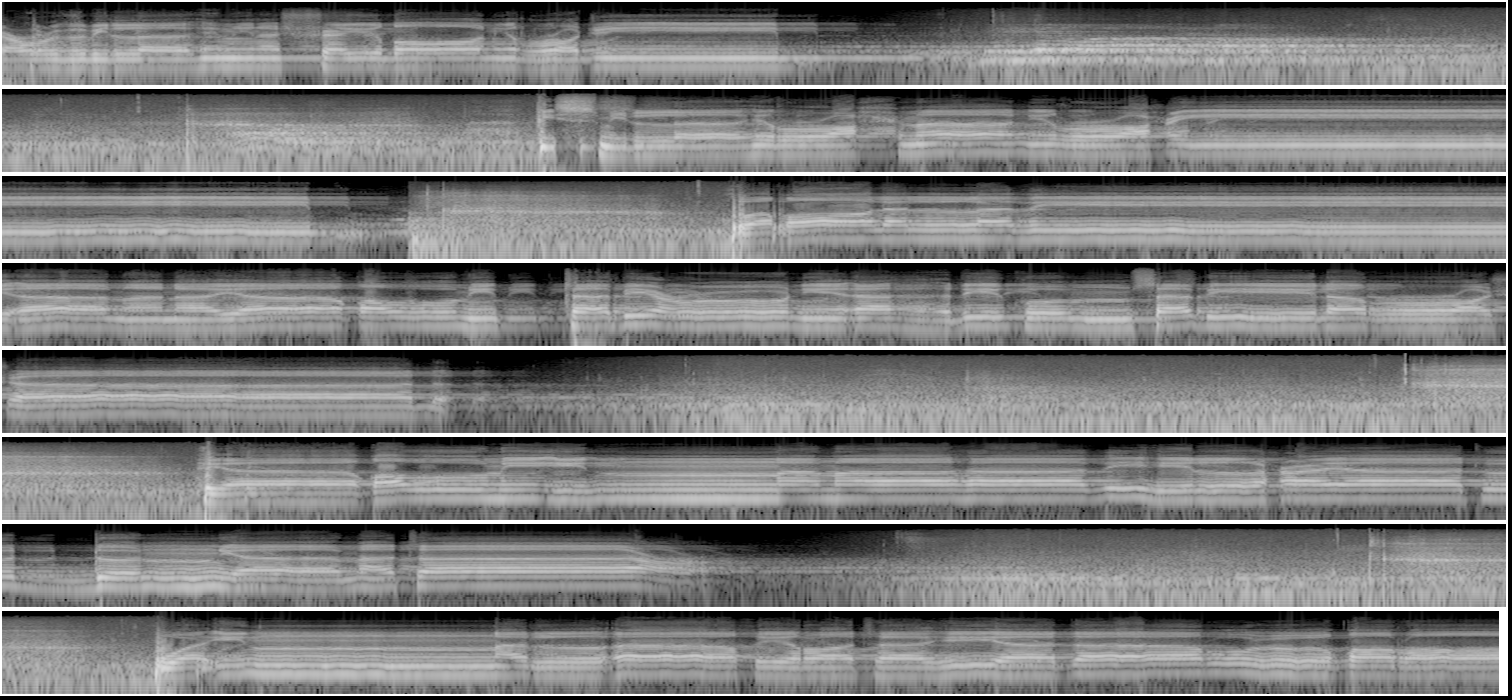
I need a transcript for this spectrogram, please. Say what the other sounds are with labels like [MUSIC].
أعوذ بالله من الشيطان الرجيم. بسم الله الرحمن الرحيم. وقال الذي اتبعون أهدكم سبيل الرشاد. يا قوم إنما هذه الحياة الدنيا متاع هي دار القرار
